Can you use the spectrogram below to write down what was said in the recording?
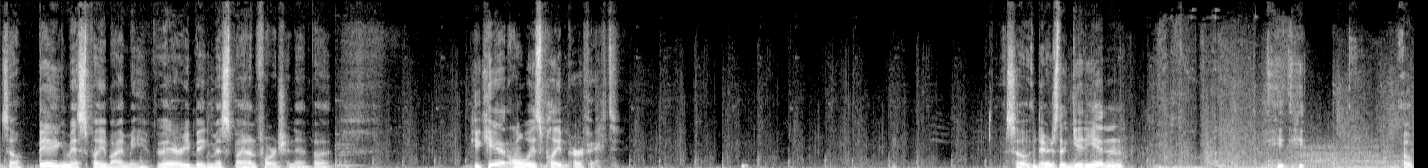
So big misplay by me. Very big misplay. Unfortunate but you can't always play perfect So there's the Gideon. He, he, oh.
